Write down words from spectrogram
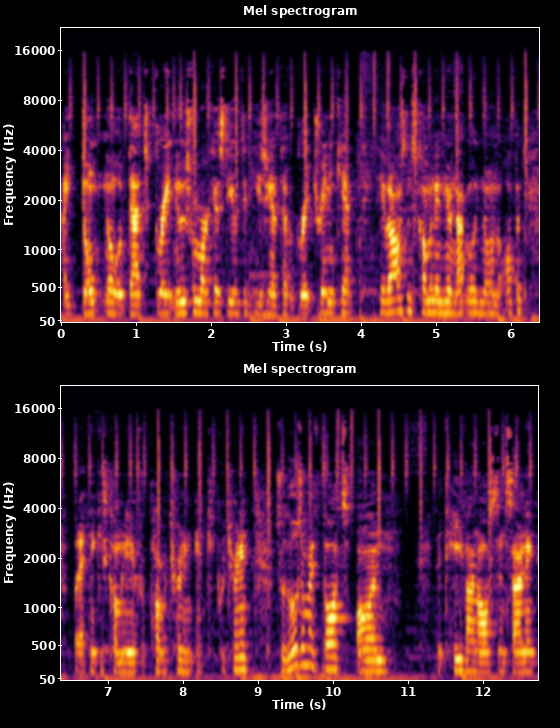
I don't know if that's great news for Marquez Stevenson. He's gonna have to have a great training camp. Tavon Austin's coming in here, not really knowing the offense, but I think he's coming in here for punt returning and kick returning. So those are my thoughts on the Tavon Austin signing.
